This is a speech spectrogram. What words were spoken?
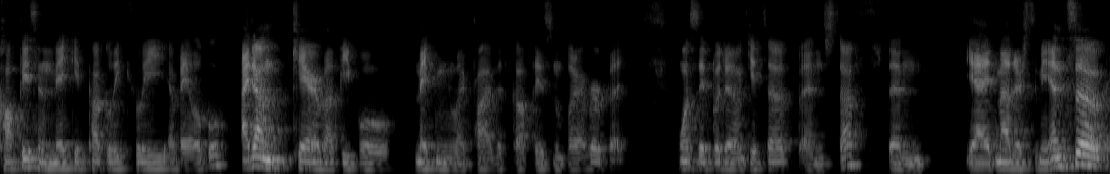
copies and make it publicly available. I don't care about people making like private copies and whatever, but once they put it on GitHub and stuff, then yeah, it matters to me. And so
